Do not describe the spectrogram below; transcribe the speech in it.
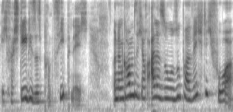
Ich verstehe dieses Prinzip nicht. Und dann kommen sich auch alle so super wichtig vor.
